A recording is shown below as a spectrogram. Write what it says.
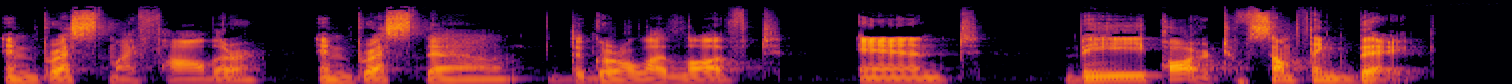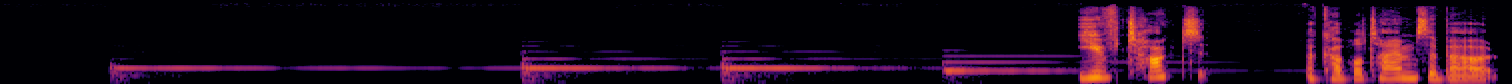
embrace my father, embrace the, the girl I loved, and be part of something big. You've talked a couple times about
